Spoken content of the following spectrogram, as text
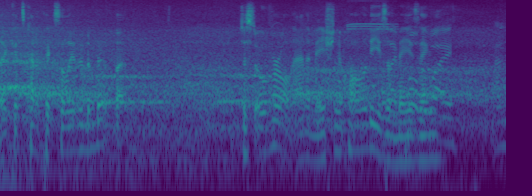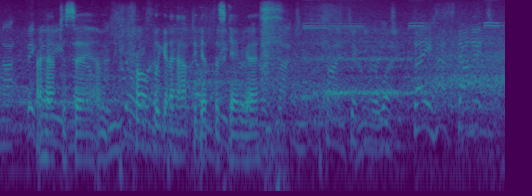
like it's kind of pixelated a bit, but just overall animation quality is Well, they amazing. away, and that big I have to say, I'm probably gonna have to get this game, guys. through this match. Time ticking away. They have done it.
